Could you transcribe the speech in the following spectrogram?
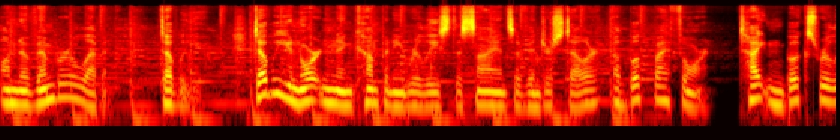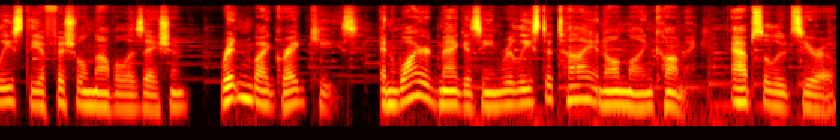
on November 11. W. W. Norton and Company released The Science of Interstellar, a book by Thorne. Titan Books released the official novelization, written by Greg Keyes, and Wired Magazine released a tie-in online comic, Absolute Zero,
